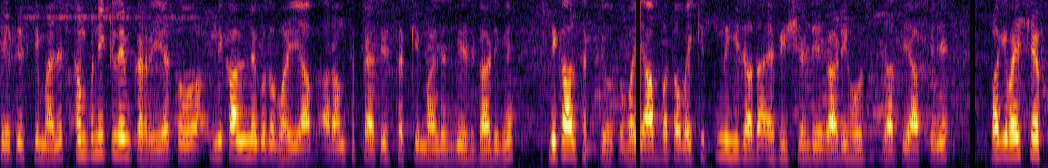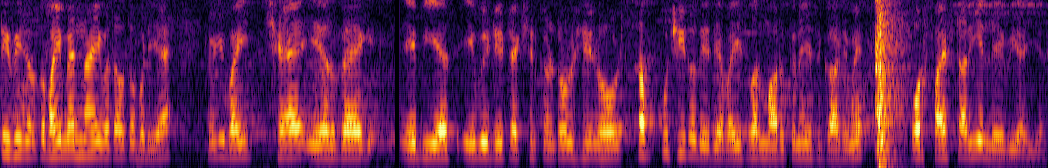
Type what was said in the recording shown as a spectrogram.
33 की माइलेज कंपनी क्लेम कर रही है। तो निकालने को तो भाई आप आराम से 35 तक की माइलेज भी इस गाड़ी में निकाल सकते हो। तो भाई आप बताओ भाई कितनी ही ज़्यादा एफिशिएंट ये गाड़ी हो जाती है आपके लिए। बाकी भाई सेफ्टी फीचर तो भाई मैं ना ही बताऊँ तो बढ़िया है, क्योंकि भाई छः air bag A B S A V D traction control hill hold सब कुछ ही तो दे दिया भाई। इस बार मारुति ने इस गाड़ी में और फाइव स्टार ये ले भी आई है।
